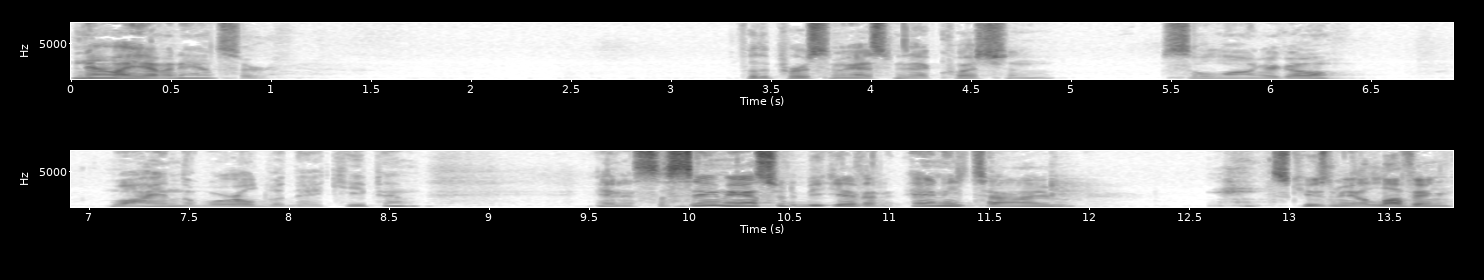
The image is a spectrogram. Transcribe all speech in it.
now I have an answer for the person who asked me that question so long ago. Why in the world would they keep him? And it's the same answer to be given anytime, excuse me, a loving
